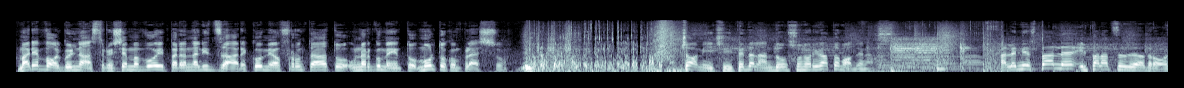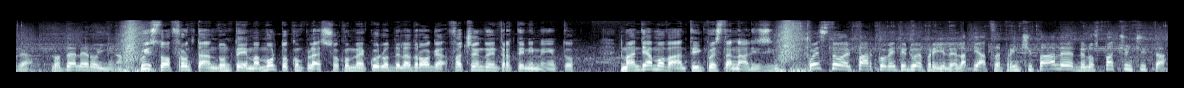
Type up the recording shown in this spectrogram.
ma riavvolgo il nastro insieme a voi per analizzare come ho affrontato un argomento molto complesso. Ciao amici, pedalando sono arrivato a Modena. Alle mie spalle il Palazzo della Droga, l'Hotel Eroina. Qui sto affrontando un tema molto complesso come quello della droga facendo intrattenimento. Ma andiamo avanti in questa analisi. Questo è il Parco 22 Aprile, la piazza principale dello spaccio in città.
